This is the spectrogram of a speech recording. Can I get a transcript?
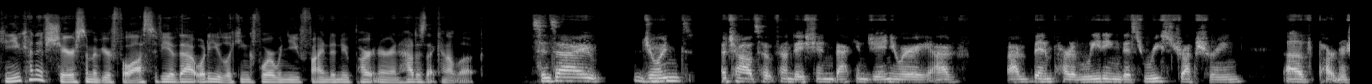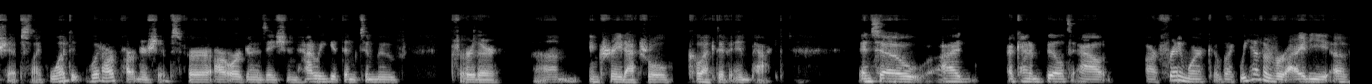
Can you kind of share some of your philosophy of that? What are you looking for when you find a new partner, and how does that kind of look? Since I joined a Child's Hope Foundation back in January, I've I've been part of leading this restructuring of partnerships. Like, what what are partnerships for our organization? How do we get them to move further? um, and create actual collective impact. And so I, I kind of built out our framework of like, we have a variety of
